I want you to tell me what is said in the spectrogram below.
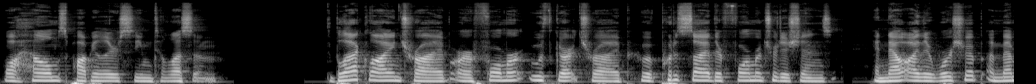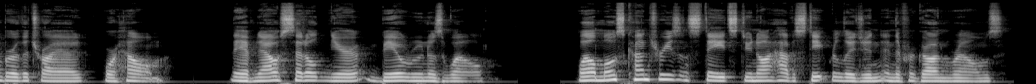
while Helm's popularity seemed to lessen. The Black Lion tribe are a former Uthgardt tribe who have put aside their former traditions and now either worship a member of the triad or Helm. They have now settled near Beorun as well. While most countries and states do not have a state religion in the Forgotten Realms,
